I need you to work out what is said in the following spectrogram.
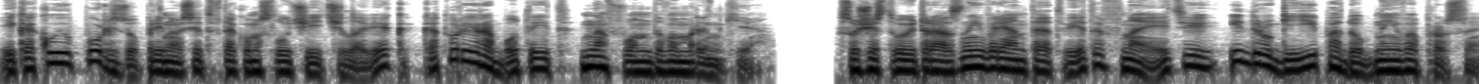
И какую пользу приносит в таком случае человек, который работает на фондовом рынке? Существуют разные варианты ответов на эти и другие подобные вопросы.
